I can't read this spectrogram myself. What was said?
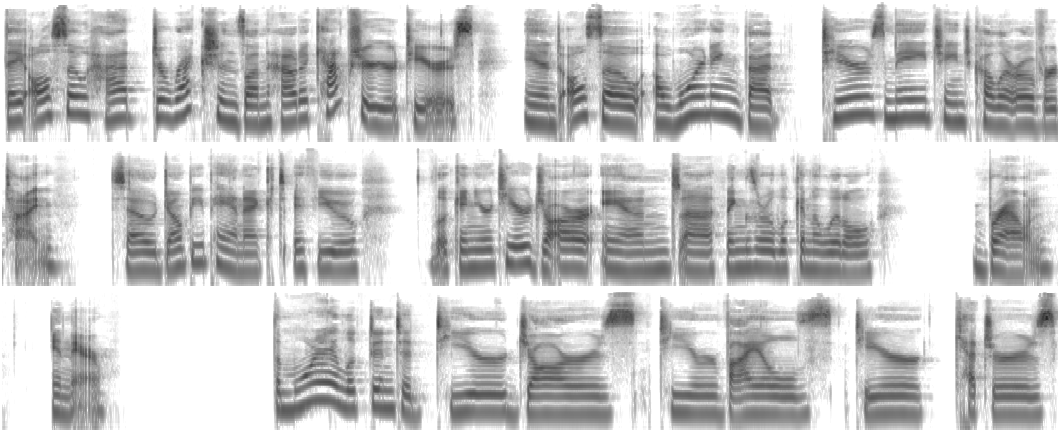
They also had directions on how to capture your tears, and also a warning that tears may change color over time. So don't be panicked if you look in your tear jar and uh, things are looking a little brown in there. The more I looked into tear jars, tear vials, tear catchers,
